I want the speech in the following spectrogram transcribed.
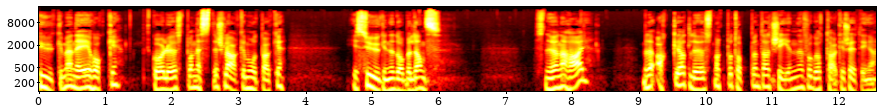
Huker meg ned i hockey, går løst på neste slake motbakke, i sugende dobbeldans. Snøen er hard, men det er akkurat løst nok på toppen til at skiene får godt tak i skøytinga.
